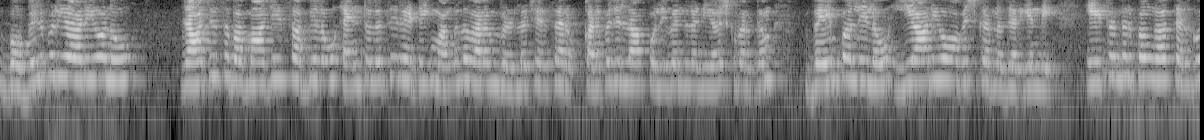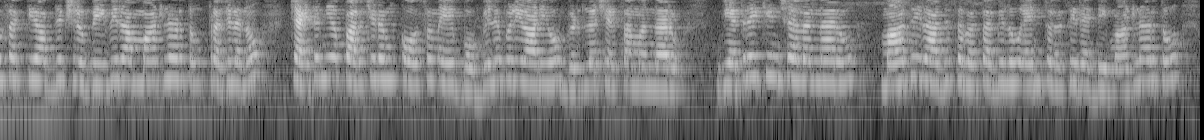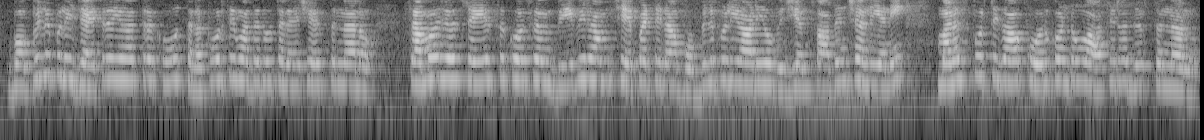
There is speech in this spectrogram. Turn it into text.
బొబ్బిలిపులి ఆడియోను రాజ్యసభ మాజీ సభ్యులు ఎన్. తులసిరెడ్డి మంగళవారం విడుదల చేశారు. కడప జిల్లా పులివెందుల నియోజకవర్గం వేంపల్లిలో ఈ ఆడియో ఆవిష్కరణ జరిగింది. ఈ సందర్భంగా తెలుగు శక్తి అధ్యక్షుడు బీవీ రామ్ మాట్లాడుతూ ప్రజలను చైతన్యపరచడం కోసమే బొబ్బిలిపులి ఆడియో విడుదల చేశామన్నారు. వ్యతిరేకించాలన్నారు. మాజీ రాజ్యసభ సభ్యులు ఎన్. తులసిరెడ్డి మాట్లాడుతూ బొబ్బిలిపులి జైత్రయాత్రకు తన పూర్తి మద్దతు తెలియజేస్తున్నాను. సమాజ శ్రేయస్సు కోసం బీవీ రామ్ చేపట్టిన బొబ్బిలిపులి ఆడియో విజయం సాధించాలి అని మనస్ఫూర్తిగా కోరుకుంటూ ఆశీర్వదిస్తున్నాను.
